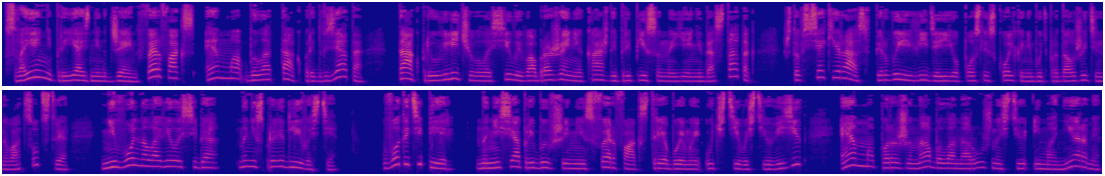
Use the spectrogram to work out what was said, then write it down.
В своей неприязни к Джейн Фэрфакс Эмма была так предвзята, так преувеличивала силой воображения каждый приписанный ей недостаток, что всякий раз, впервые видя ее после сколько-нибудь продолжительного отсутствия, невольно ловила себя на несправедливости. Вот и теперь, нанеся прибывшей мисс Фэрфакс требуемой учтивостью визит, Эмма поражена была наружностью и манерами,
